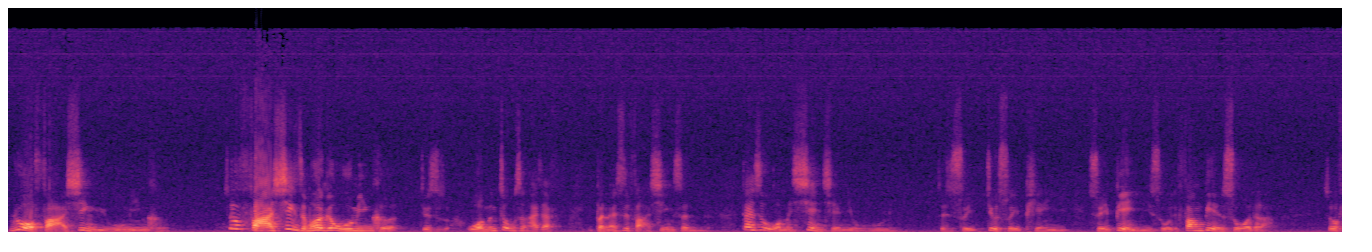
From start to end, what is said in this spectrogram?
若法性与无名合，这法性怎么会跟无名合？就是，我们众生还在本来是法性生的，但是我们现前有无名，这是随就随便宜随便宜说，方便说的啦。说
